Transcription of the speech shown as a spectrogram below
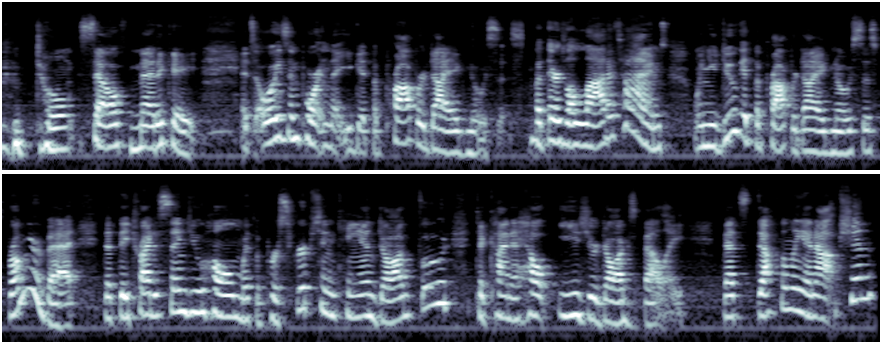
Don't self-medicate. It's always important that you get the proper diagnosis. But there's a lot of times when you do get the proper diagnosis from your vet that they try to send you home with a prescription canned dog food to kind of help ease your dog's belly. That's definitely an option.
